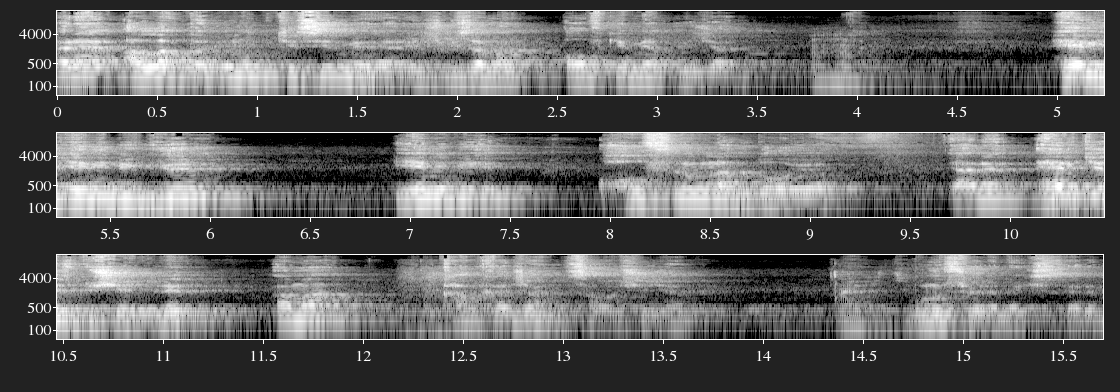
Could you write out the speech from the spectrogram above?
Yani Allah'tan umut kesilmiyor yani. Hiçbir zaman aufgeben yapmayacağım. Her yeni bir gün yeni bir hoffnungla doğuyor. Yani herkes düşebilir ama kalkacaksın, savaşacaksın. Evet. Bunu söylemek isterim.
